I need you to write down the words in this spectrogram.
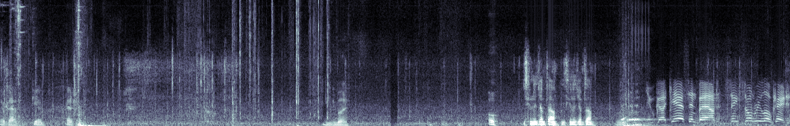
Go down. Get him. Finish him. Need money. Oh. He's gonna jump down. He's gonna jump down. You got gas inbound. Safe zone relocated.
